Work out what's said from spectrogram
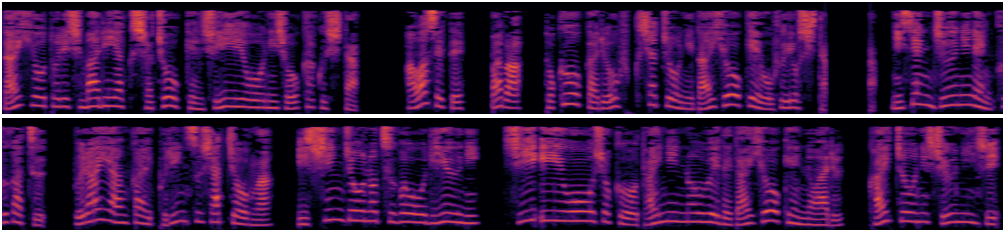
代表取締役社長兼 CEO に昇格した。合わせて、馬場、徳岡両副社長に代表権を付与した。2012年9月、ブライアン会プリンス社長が一身上の都合を理由に CEO 職を退任の上で代表権のある会長に就任し、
